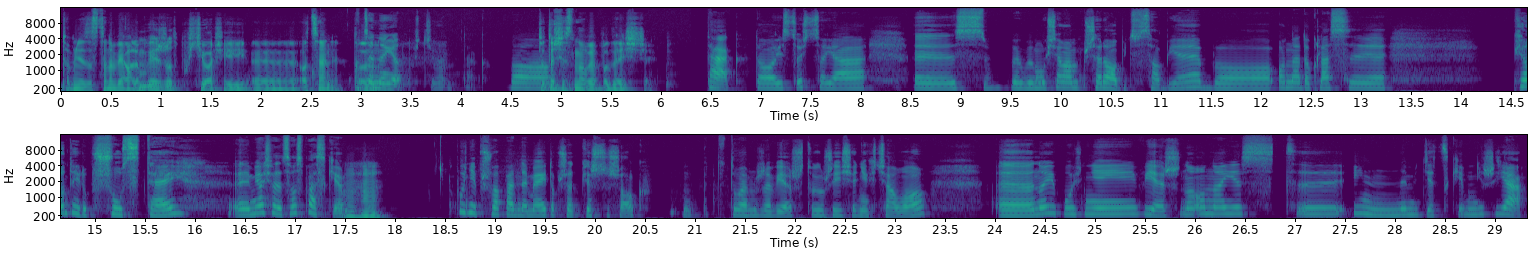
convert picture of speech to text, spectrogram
to mnie zastanawiało. Ale mówiłaś, że odpuściłaś jej e, oceny. To, Oceny jej odpuściłam, tak. Bo... to też jest nowe podejście. Tak, to jest coś, co ja y, jakby musiałam przerobić w sobie, bo ona do klasy piątej lub szóstej y, miała świadectwo z paskiem. Mhm. Później przyszła pandemia i to przyszedł pierwszy szok. Pod tytułem, że wiesz, tu już jej się nie chciało. E, No i później, wiesz, no ona jest y, innym dzieckiem niż ja.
